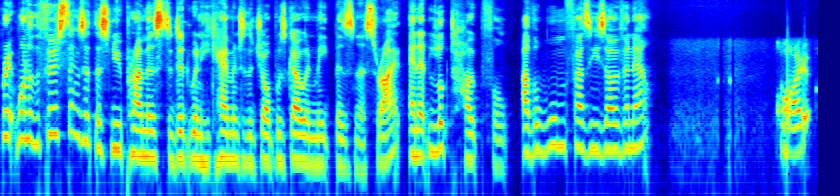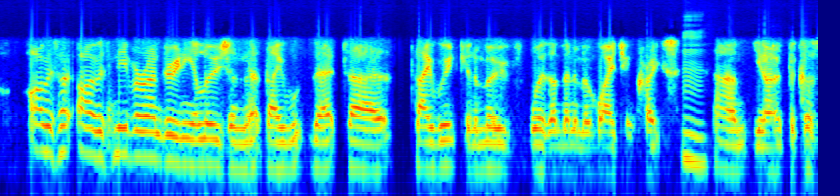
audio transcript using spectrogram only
Brett, one of the first things that this new prime minister did when he came into the job was go and meet business, right? And it looked hopeful. Are the warm fuzzies over now? I I was I was never under any illusion that they that uh, they weren't going to move with a minimum wage increase. Mm. Um, you know, because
